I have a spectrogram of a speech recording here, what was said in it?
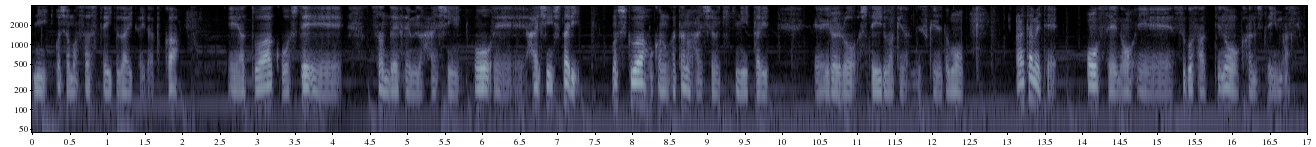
にお邪魔させていただいたりだとか、えー、あとはこうして、えー、スタンド FM の配信を、えー、配信したり、もしくは他の方の配信を聞きに行ったり、えー、いろいろしているわけなんですけれども、改めて音声の、えー、凄さっていうのを感じています。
